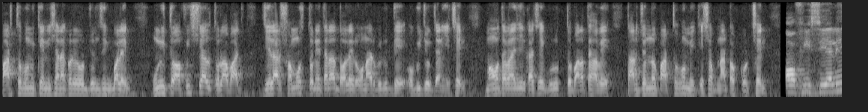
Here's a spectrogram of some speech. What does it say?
পার্থভূমিকে নিশানা করে অর্জুন সিং বলেন, উনি তো অফিসিয়াল তোলাবাজ। জেলার সমস্ত নেতারা দলের ওনার বিরুদ্ধে অভিযোগ জানিয়েছেন। মমতা ব্যানার্জির কাছে গুরুত্ব বাড়াতে হবে। তার জন্য পার্থভূমিক এসব নাটক করছেন। অফিসিয়ালি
